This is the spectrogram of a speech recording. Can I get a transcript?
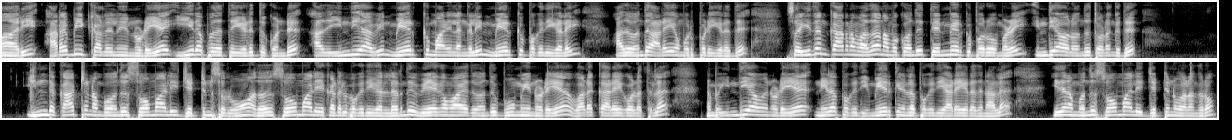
மாறி அரபிக்கடலினுடைய ஈரப்பதத்தை எடுத்துக்கொண்டு அது இந்தியாவின் மேற்கு மாநிலங்களின் மேற்கு பகுதிகளை அது வந்து அடைய முற்படுகிறது. ஸோ இதன் காரணமாக தான் நமக்கு வந்து தென்மேற்கு பருவமழை இந்தியாவில் வந்து தொடங்குது. இந்த காற்று நம்ம வந்து சோமாலி ஜெட்டுன்னு சொல்லுவோம். அதாவது சோமாலிய கடல் பகுதிகளிலேருந்து வேகமாக இது வந்து பூமியினுடைய வடக்கு அரைகோளத்தில் நம்ம இந்தியாவினுடைய நிலப்பகுதி மேற்கு நிலப்பகுதி அடைகிறதுனால இதை நம்ம வந்து சோமாலி ஜெட்டுன்னு வழங்குறோம்.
